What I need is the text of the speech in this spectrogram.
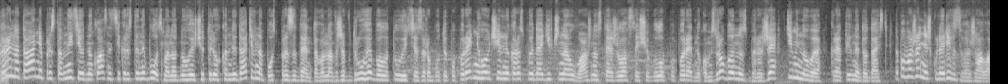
Карина та Аня – представниці і однокласниці Кристини Боцман, одного із чотирьох кандидатів на пост президента. Вона вже вдруге балотується за роботою попереднього очільника, розповідає дівчина, уважно стежила все, що було попередником зроблено, збереже, втім і нове, креативне додасть. На побажання школярів зважала.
